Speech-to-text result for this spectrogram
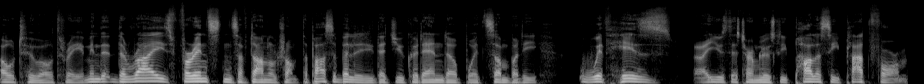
02, 03? I mean, the, the rise, for instance, of Donald Trump, the possibility that you could end up with somebody with his, I use this term loosely, policy platform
